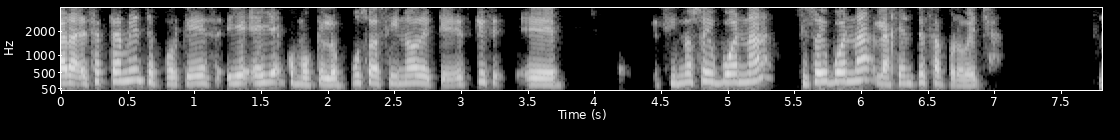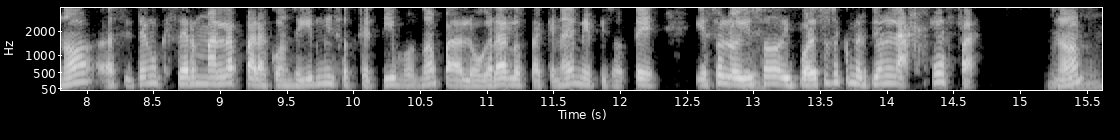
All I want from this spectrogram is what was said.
Para, exactamente, porque es, ella, como que lo puso así, ¿no? De que es que eh, si no soy buena, si soy buena, la gente se aprovecha. ¿no? Así tengo que ser mala para conseguir mis objetivos, ¿no? Para lograrlos, para que nadie me pisotee. Y eso lo hizo, y por eso se convirtió en la jefa, ¿no?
